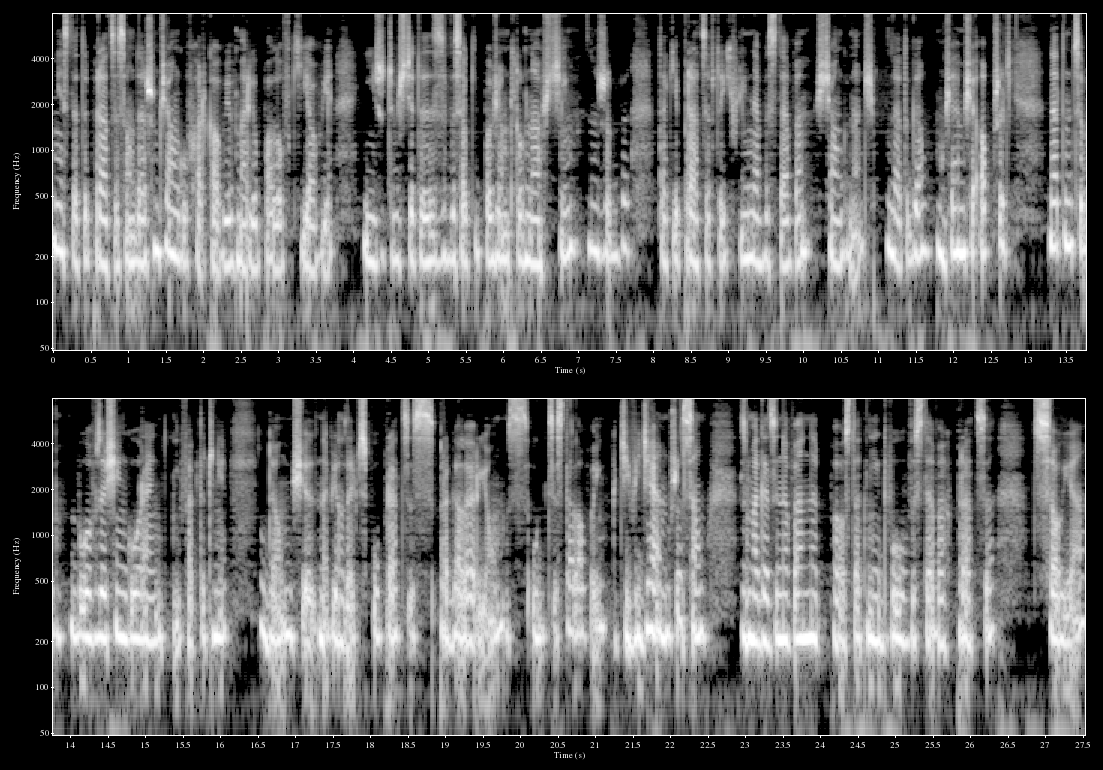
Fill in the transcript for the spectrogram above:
niestety prace są w dalszym ciągu w Charkowie, w Mariupolu, w Kijowie i rzeczywiście to jest wysoki poziom trudności, żeby takie prace w tej chwili na wystawę ściągnąć. Dlatego musiałam się oprzeć na tym, co było w zasięgu ręki. Faktycznie udało mi się nawiązać współpracę z Pragalerią z ulicy Stalowej, gdzie widziałam, że są zmagazynowane po ostatnich dwóch wystawach prace Coja,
